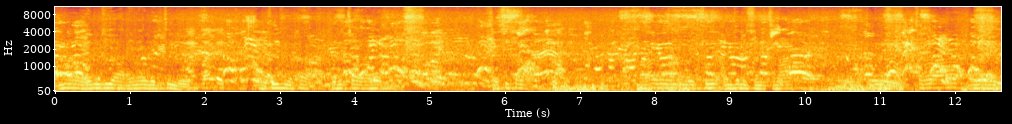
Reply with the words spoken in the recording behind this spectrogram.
அண்ணா எம்ஜிஆர் நினைவிடத்தில் அதிமுக பொதுச்செயலாளர் சசிகலா மலர்வளம் வைத்து அஞ்சலி செலுத்தினார் அப்போது திரளான தொண்டர்கள்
